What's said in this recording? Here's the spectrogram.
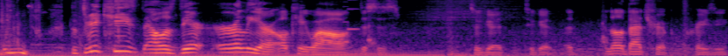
the three keys that was there earlier! Okay, wow, this is too good, too good. Uh, another bad trip, crazy.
